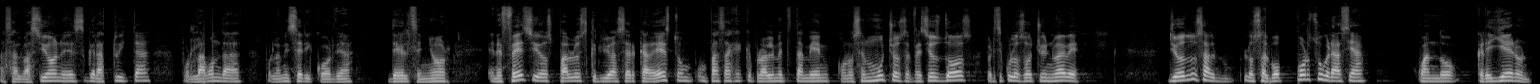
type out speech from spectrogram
la salvación es gratuita por la bondad, por la misericordia del Señor. En Efesios, Pablo escribió acerca de esto, un, un pasaje que probablemente también conocen muchos, Efesios 2, versículos 8 y 9. Dios los salvó, por su gracia cuando creyeron.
